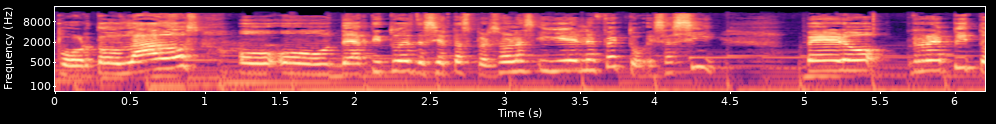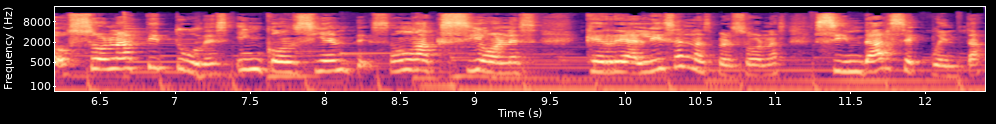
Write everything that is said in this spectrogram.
por todos lados o, de actitudes de ciertas personas y en efecto es así. Pero, repito, son actitudes inconscientes, son acciones que realizan las personas sin darse cuenta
